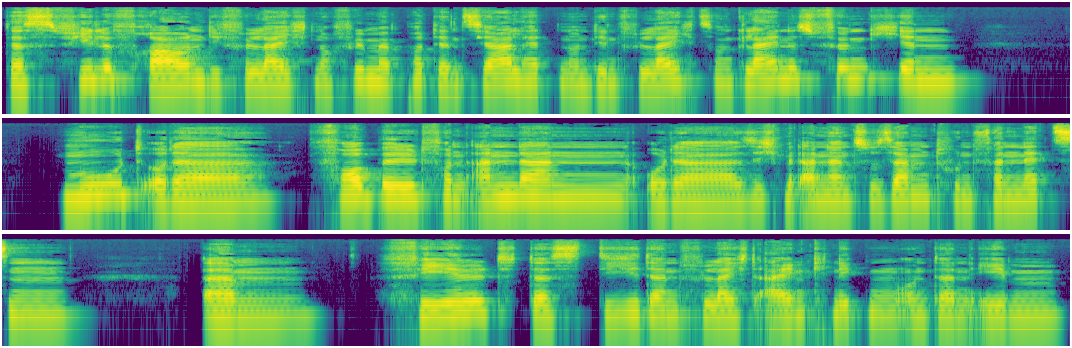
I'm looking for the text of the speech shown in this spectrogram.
dass viele Frauen, die vielleicht noch viel mehr Potenzial hätten und denen vielleicht so ein kleines Fünkchen Mut oder Vorbild von anderen oder sich mit anderen zusammentun, vernetzen, ähm, fehlt, dass die dann vielleicht einknicken und dann eben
